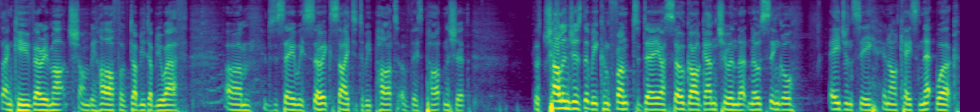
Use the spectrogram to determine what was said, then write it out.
Thank you very much on behalf of WWF. Um, to say we're so excited to be part of this partnership the challenges that we confront today are so gargantuan that no single agency, in our case network,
